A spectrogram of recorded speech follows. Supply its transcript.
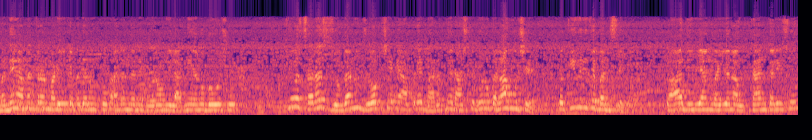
મને આમંત્રણ મળ્યું તે બદલ હું ખૂબ આનંદ અને ગૌરવની લાગણી અનુભવું છું. કેવો સરસ યોગાનું જોગ છે કે આપણે ભારતને રાષ્ટ્રગુરુ બનાવવું છે તો કેવી રીતે બનશે? તો આ દિવ્યાંગ ભાઈઓના ઉત્થાન કરીશું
